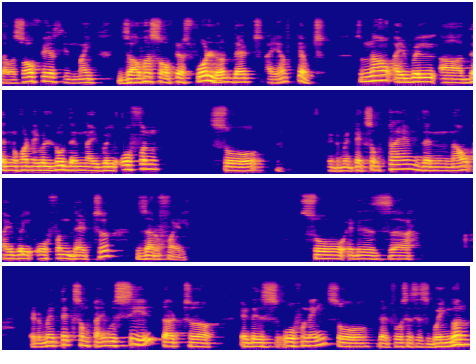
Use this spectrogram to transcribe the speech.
java softwares in my java softwares folder that i have kept. So now i will uh, then what i will do then i will open. So it may take some time then now i will open that jar file. So it is uh, it may take some time. We see that uh, it is opening so that process is going on.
